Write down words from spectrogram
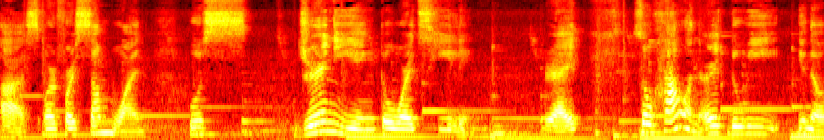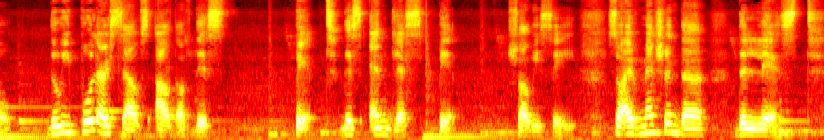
us or for someone who's journeying towards healing, right? So how on earth do we, you know, do we pull ourselves out of this pit, this endless pit, shall we say? So I've mentioned the the list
